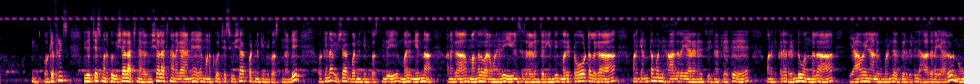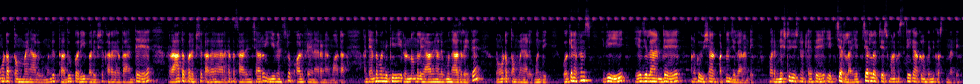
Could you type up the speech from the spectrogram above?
ఓకే ఫ్రెండ్స్ ఇది వచ్చేసి మనకు విశాలాక్షి నగర్. విశాలాక్షి అనగానే మనకు వచ్చేసి విశాఖపట్నం కిందికి వస్తుందండి. ఓకేనా? విశాఖపట్నం కిందికి వస్తుంది. మరి నిన్న అనగా మంగళవారం అనేది ఈవెంట్స్ జరగడం జరిగింది. మరి టోటల్గా మనకి ఎంతమంది హాజరయ్యారనేది చూసినట్లయితే మనకి ఇక్కడ రెండు వందల యాభై నాలుగు మంది అభ్యర్థులు హాజరయ్యారు. నూట తొంభై నాలుగు మంది తదుపరి పరీక్షకు అర్హత అంటే రాత పరీక్షకు అర్హత సాధించారు. ఈవెంట్స్లో క్వాలిఫై అయినారని అనమాట అంటే ఎంతమందికి? రెండు వందల యాభై నాలుగు మంది హాజరైతే నూట తొంభై నాలుగు మంది. ఓకేనా ఫ్రెండ్స్ ఇది ఏ జిల్లా అంటే మనకు విశాఖపట్నం జిల్లానండి. మరి నెక్స్ట్ చూసినట్లయితే హెచ్చర్ల హెచ్చర్ల వచ్చేసి మనకు శ్రీకాకుళం కిందకి వస్తుందండి.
